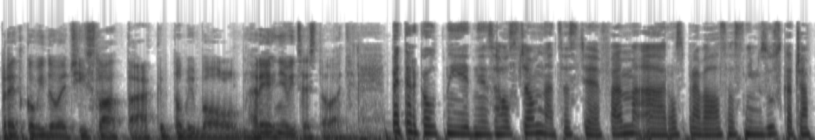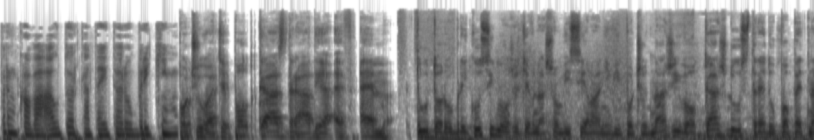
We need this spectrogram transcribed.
predcovidové čísla, tak to by bol hriech nevycestovať. Peter Koutný je dnes hosťom na ceste FM a rozprávala sa s ním Zuzka Čaprnková, autorka tejto rubriky. Počúvate podcast Rádia FM. Túto rubriku si môžete v našom vysielaní vypočuť naživo každú stredu po 15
